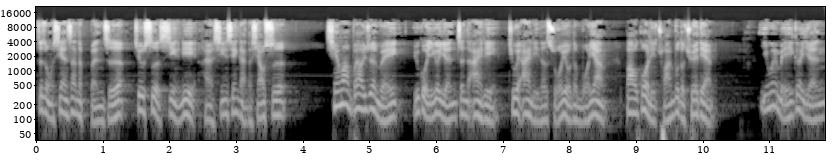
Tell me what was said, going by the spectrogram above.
这种现象的本质就是吸引力还有新鲜感的消失。千万不要认为，如果一个人真的爱你，就会爱你的所有的模样，包括你全部的缺点。因为每一个人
